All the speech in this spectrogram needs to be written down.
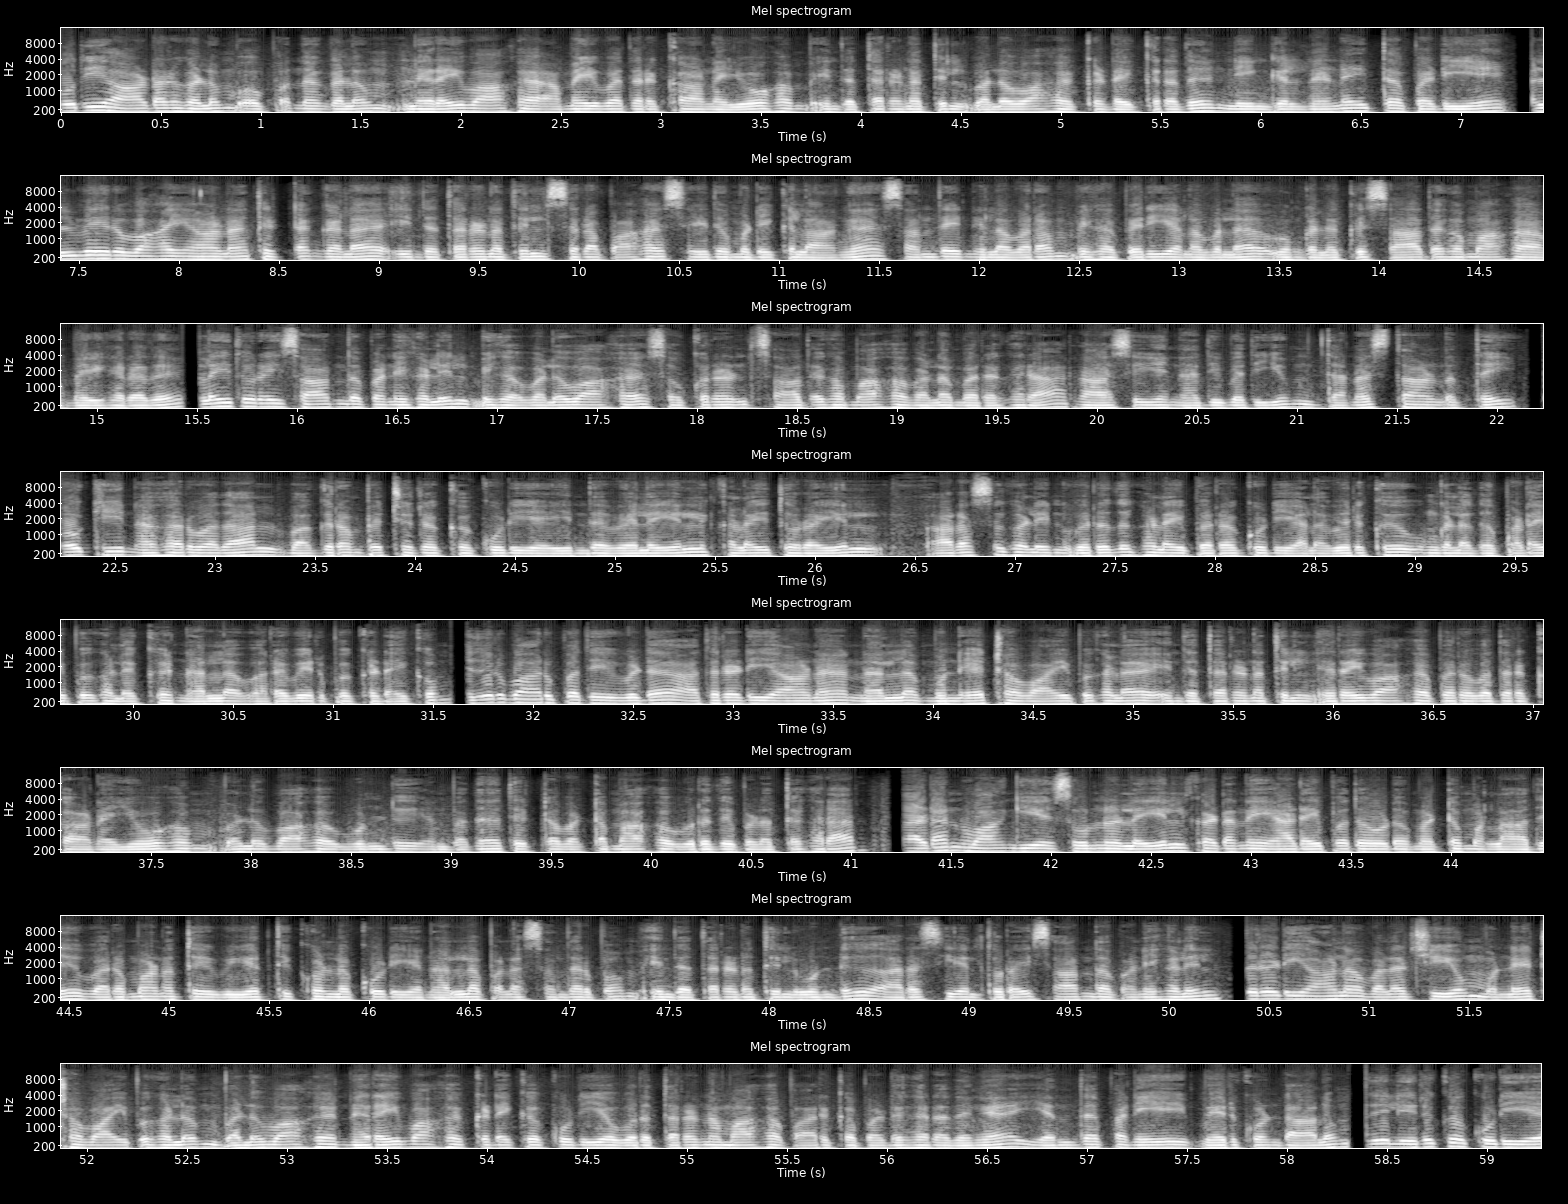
புதிய ஆர்டர்களும் ஒப்பந்தங்களும் நிறைவாக அமைவதற்கான யோகம் இந்த தருணத்தில் வலுவாக கிடைக்கிறது. நீங்கள் நினைத்தபடியே பல்வேறு வகையான திட்டங்களை இந்த தருணத்தில் சிறப்பாக செய்து முடிக்கலாங்க. சந்தை நிலவரம் மிக பெரிய அளவில் உங்களுக்கு சாதகமாக அமைகிறது. கலைத்துறை சார்ந்த பணிகளில் மிக வலுவாக சுக்கரன் சாதகமாக வலம் வருகிறார். ராசியின் அதிபதியும் தனஸ்தானத்தை நோக்கி நகர்வதால் வக்ரம் பெற்றிருக்கக்கூடிய இந்த வேளையில் கலைத்துறையில் அரசுகளின் விருதுகளை பெறக்கூடிய அளவிற்கு உங்களது படைப்புகளுக்கு நல்ல வரவேற்பு கிடைக்கும். எதிர்பார்ப்பதை விட அதிரடியான நல்ல முன்னேற்ற வாய்ப்புகளை இந்த தருணத்தில் நிறைவாக பெறுவதற்கான யோகம் வலுவாக உண்டு என்பதை திட்டவட்டமாக உறுதிப்படுத்துகிறார். கடன் வாங்கிய சூழ்நிலையில் கடனை அடைப்பதோடு மட்டுமல்லாது வருமானத்தை உயர்த்தி கொள்ளக்கூடிய நல்ல பல சந்தர்ப்பம் இந்த தருணத்தில் உண்டு. அரசியல் துறை சார்ந்த பணிகளில் திருடியான வளர்ச்சியும் முன்னேற்ற வாய்ப்புகளும் வலுவாக நிறைவாக கிடைக்கக்கூடிய ஒரு தருணமாக பார்க்கப்படுகிறதுங்க. எந்த பணியை மேற்கொண்டாலும் இதில் இருக்கக்கூடிய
